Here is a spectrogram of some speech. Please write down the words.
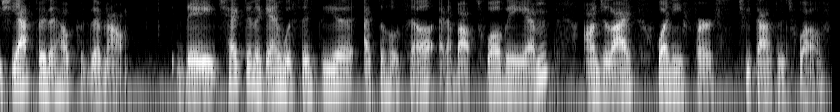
she asked her to help them out. They checked in again with Cynthia at the hotel at about 12 a.m. on July 21st, 2012.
